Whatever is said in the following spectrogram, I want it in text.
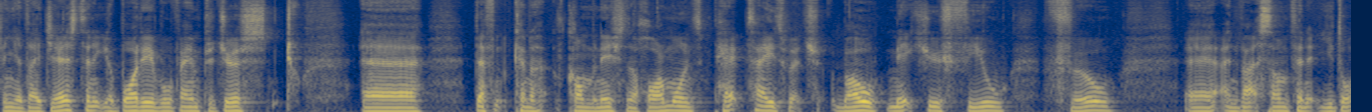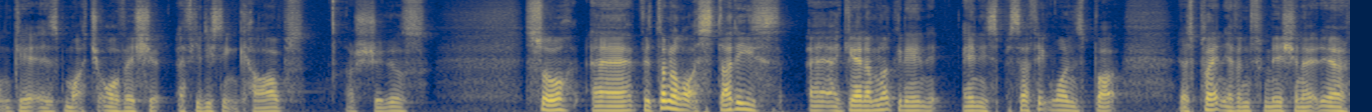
and you're digesting it, your body will then produce different kind of combinations of hormones, peptides, which will make you feel full uh, and that's something that you don't get as much of if you're eating carbs or sugars. So uh, they've done a lot of studies. Uh, again, I'm not going into any specific ones, but there's plenty of information out there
